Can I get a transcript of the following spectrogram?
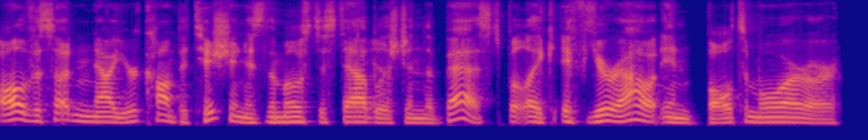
all of a sudden now your competition is the most established and the best. But like if you're out in Baltimore or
